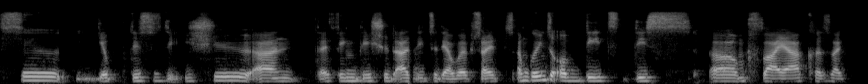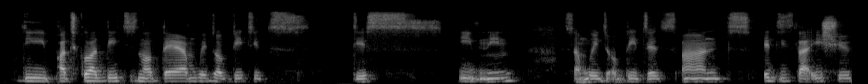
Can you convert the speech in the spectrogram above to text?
So, yep, this is the issue, and I think they should add it to their website. I'm going to update this um, flyer because, like, the particular date is not there. I'm going to update it this evening. So, I'm going to update it and it is that issue.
